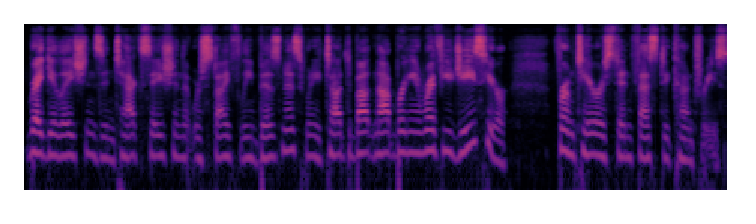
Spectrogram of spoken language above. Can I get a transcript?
regulations and taxation that were stifling business, when he talked about not bringing refugees here from terrorist infested countries.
